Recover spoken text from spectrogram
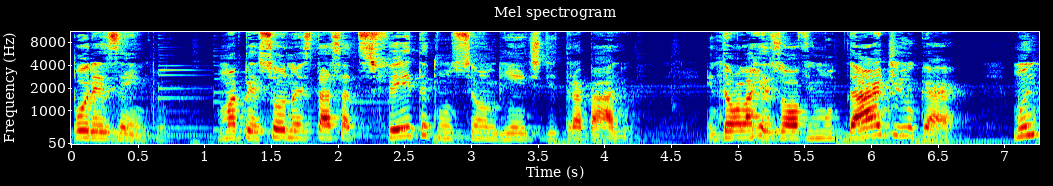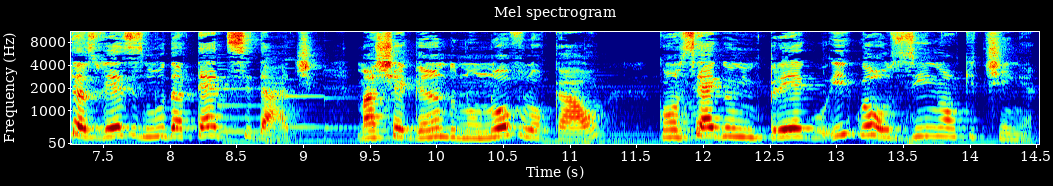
Por exemplo, uma pessoa não está satisfeita com o seu ambiente de trabalho, então ela resolve mudar de lugar Muitas vezes muda até de cidade, mas chegando no novo local, consegue um emprego igualzinho ao que tinha,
